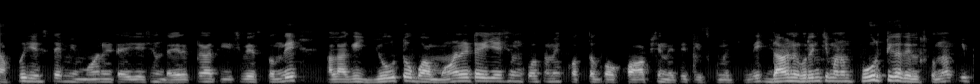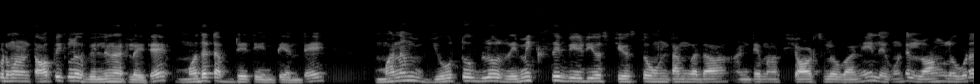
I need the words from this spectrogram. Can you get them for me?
తప్పు చేస్తే మీ మానిటైజేషన్ డైరెక్ట్గా తీసివేస్తుంది. అలాగే యూట్యూబ్ ఆ మానిటైజేషన్ కోసమే కొత్త ఒక ఆప్షన్ అయితే తీసుకుని వచ్చింది. దాని గురించి మనం పూర్తిగా తెలుసుకుందాం. ఇప్పుడు మనం టాపిక్లో వెళ్ళినట్లయితే మొదటి అప్డేట్ ఏంటి అంటే మనం యూట్యూబ్లో రిమిక్స్ వీడియోస్ చేస్తూ ఉంటాం కదా అంటే మనకు షార్ట్స్లో కానీ లేకుంటే లాంగ్లో కూడా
